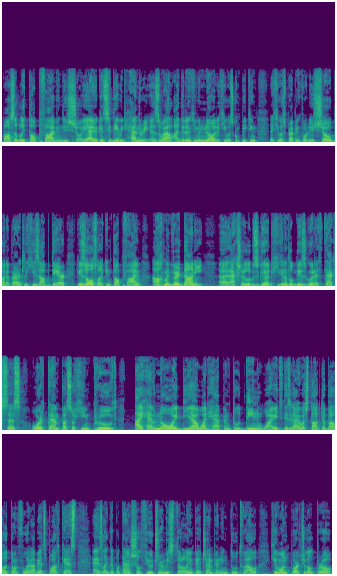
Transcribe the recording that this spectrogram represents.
possibly top five in this show. Yeah, you can see David Henry as well. I didn't even know that he was competing, that he was prepping for this show, but apparently he's up there. He's also like in top five. Ahmed Verdani. Uh, actually looks good. He didn't look this good at Texas or Tampa, so he improved. I have no idea what happened to Dean White. This guy was talked about on Fouad Abiad's podcast as like the potential future Mr. Olympia champion in 212. He won Portugal Pro.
